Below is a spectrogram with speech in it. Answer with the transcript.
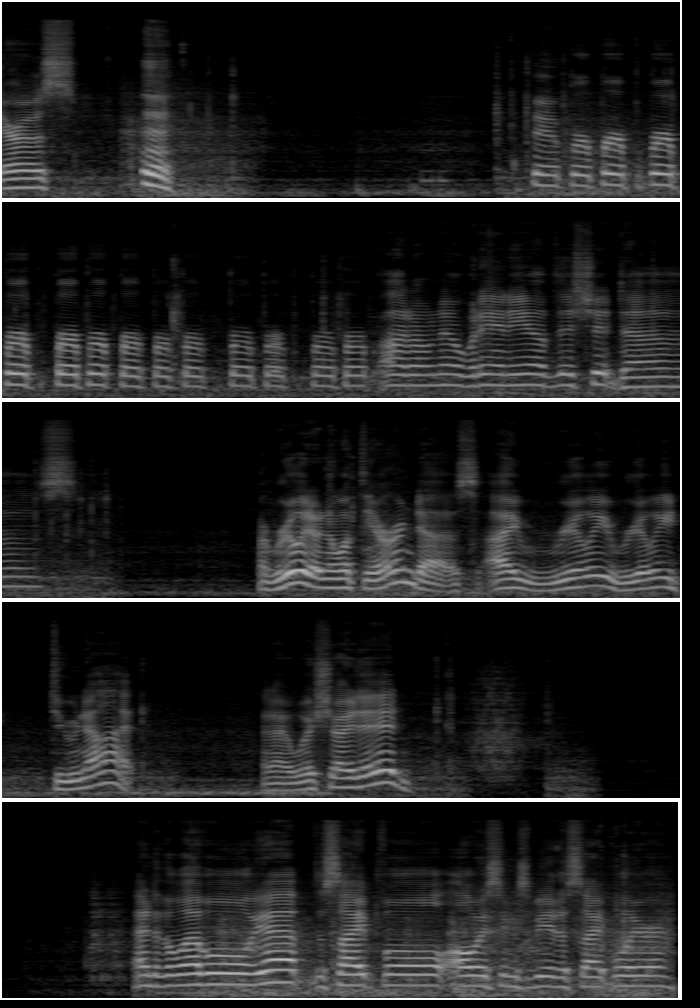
Arrows. I don't know what any of this shit does. I really don't know what the urn does. I really, really do not. And I wish I did. End of the level. Yep, Disciple. Always seems to be a Disciple here.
